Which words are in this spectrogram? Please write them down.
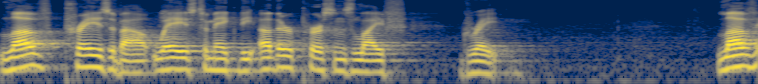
Love prays about ways to make the other person's life great. Love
